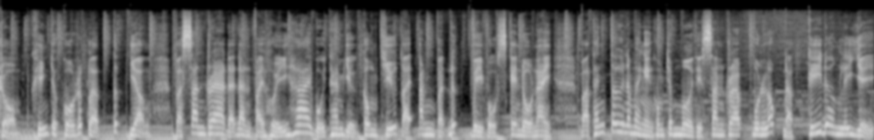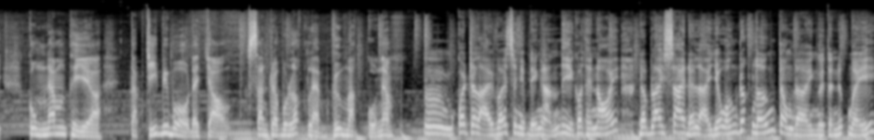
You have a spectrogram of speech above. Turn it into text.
trộm khiến cho cô rất là tức giận và Sandra đã đành phải hủy hai buổi tham dự công chiếu tại Anh và Đức vì vụ scandal này. Và tháng 4 năm 2010 thì Sandra Bullock đã ký đơn ly dị. Cùng năm thì à, tạp chí Bible đã chọn Sandra Bullock làm gương mặt của năm. Ừ, quay trở lại với sự nghiệp điện ảnh thì có thể nói The Blind Side để lại dấu ấn rất lớn trong đời người tình nước Mỹ.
